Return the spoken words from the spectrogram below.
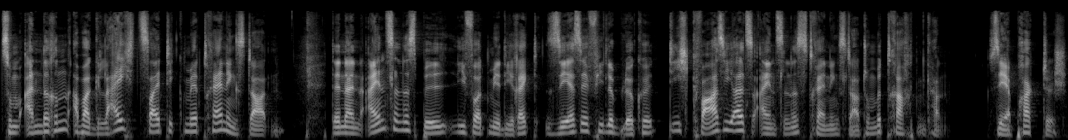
zum anderen aber gleichzeitig mehr Trainingsdaten. Denn ein einzelnes Bild liefert mir direkt sehr, sehr viele Blöcke, die ich quasi als einzelnes Trainingsdatum betrachten kann. Sehr praktisch.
